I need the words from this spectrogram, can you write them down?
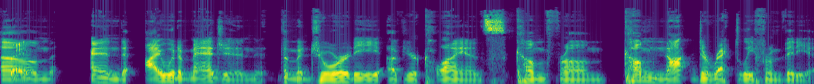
Right. Um, and I would imagine the majority of your clients come from come not directly from video.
